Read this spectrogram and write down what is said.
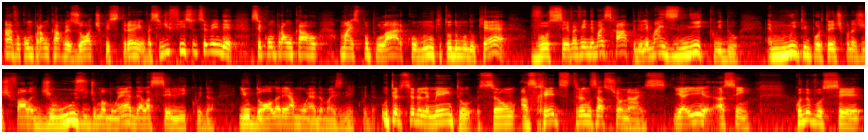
Ah, vou comprar um carro exótico, estranho, vai ser difícil de você vender. Você comprar um carro mais popular, comum, que todo mundo quer, você vai vender mais rápido, ele é mais líquido. É muito importante quando a gente fala de uso de uma moeda, ela ser líquida. E o dólar é a moeda mais líquida. O terceiro elemento são as redes transacionais. E aí, assim, quando você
